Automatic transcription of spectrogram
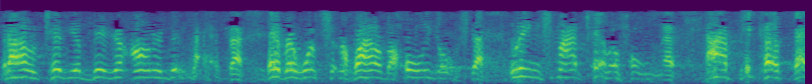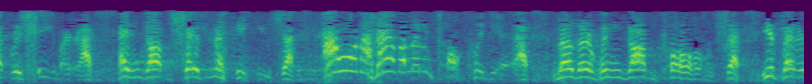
But I'll tell you a bigger honor than that. Every once in a while, the Holy Ghost rings my telephone. I pick up that receiver, and God says, Mays, I want to have a little talk with you. Brother, when God calls, you better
